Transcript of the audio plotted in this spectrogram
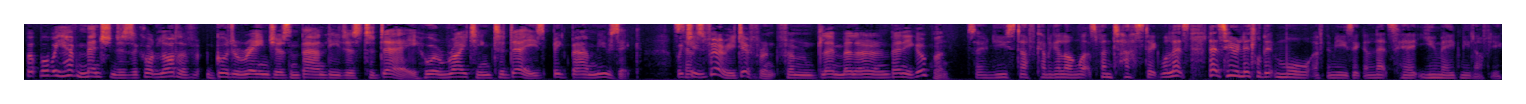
But what we haven't mentioned is there's got a lot of good arrangers and band leaders today who are writing today's big band music. Which so, is very different from Glenn Miller and Benny Goodman. So new stuff coming along. That's fantastic. Well, let's let's hear a little bit more of the music, and let's hear "You Made Me Love You."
